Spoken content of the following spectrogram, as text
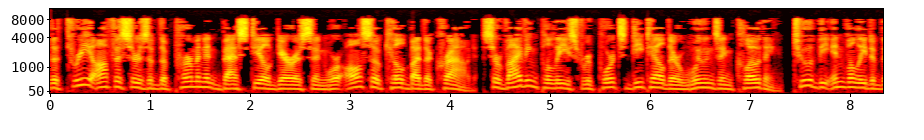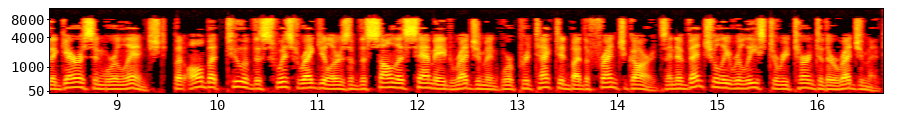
The three officers of the permanent Bastille garrison were also killed by the crowd. Surviving police reports detail their wounds and clothing. Two of the invalid of the garrison were lynched, but all but two of the Swiss regulars of the Salis Samade regiment were protected by the French guards and eventually released to return to their regiment.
